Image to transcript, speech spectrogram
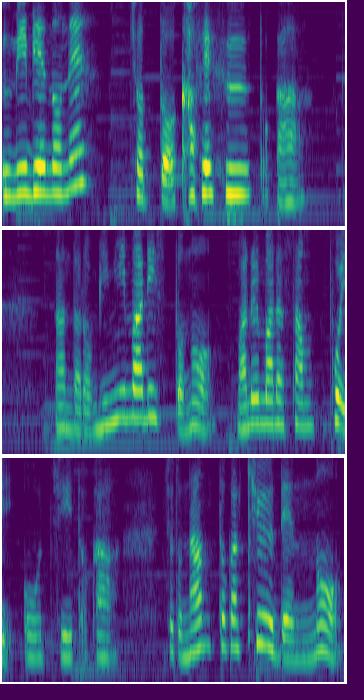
海辺のねちょっとカフェ風とかなんだろうミニマリストの〇〇さんっぽいお家とかちょっとなんとか宮殿の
